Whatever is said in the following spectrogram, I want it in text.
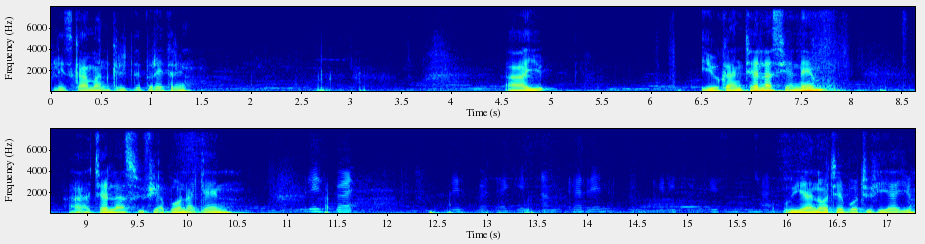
Please come and greet the brethren. Uh, you, you can tell us your name. Uh, tell us if you are born again God. Praise God again. I'm Karen from Kericho Christian Church. We are not able to hear you.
